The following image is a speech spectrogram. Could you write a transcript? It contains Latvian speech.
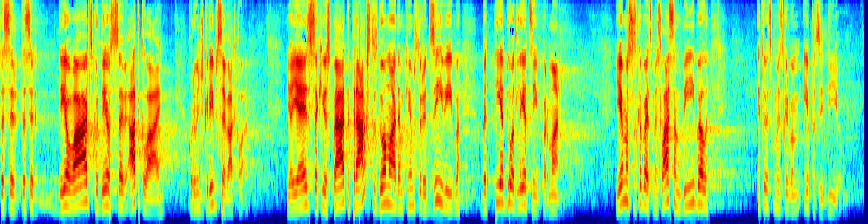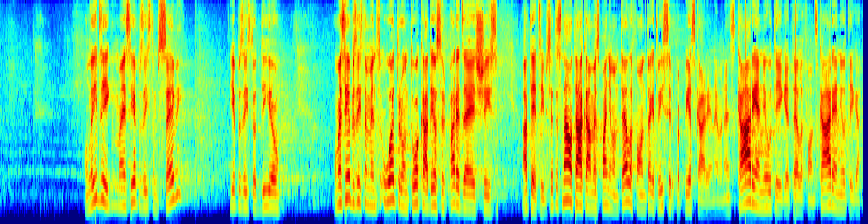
Tas ir, tas ir Dieva vārds, kur Dievs sevi atklāja, kur Viņš grib sevi atklāt. Ja Jēzus saka, jūs pētat rakstus, domājot, ka jums tur ir dzīvība, bet tie dod liecību par mani. Iemesls, kāpēc mēs lasām Bībeli, ir tas, ka mēs gribam iepazīt Dievu. Un līdzīgi mēs iepazīstam sevi, iepazīstot Dievu, un mēs iepazīstam viens otru un to, kā Dievs ir paredzējis šīs attiecības. Ja tas nav tā, kā mēs paņemam telefonu, tagad viss ir par pieskārieniem. Skārienu jūtīgie telefons, skārienu jūtīgā.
